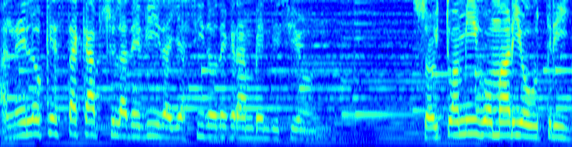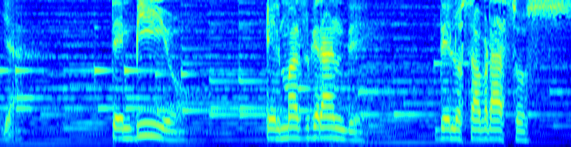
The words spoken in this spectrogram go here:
Anhelo que esta cápsula de vida haya sido de gran bendición. Soy tu amigo Mario Utrilla. Te envío el más grande de los abrazos.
